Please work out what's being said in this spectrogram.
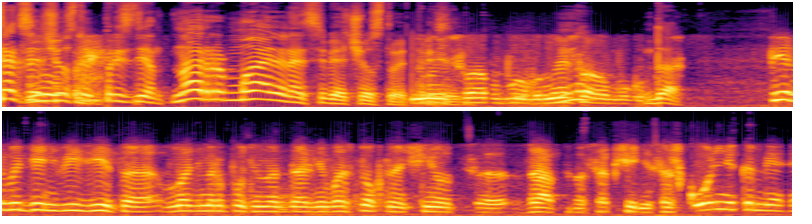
Как себя ну, чувствует президент? Нормально себя чувствует президент. Ну и слава богу, ну и ну, слава богу. Да. Первый день визита Владимира Путина на Дальний Восток начнется завтра с общения со школьниками,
